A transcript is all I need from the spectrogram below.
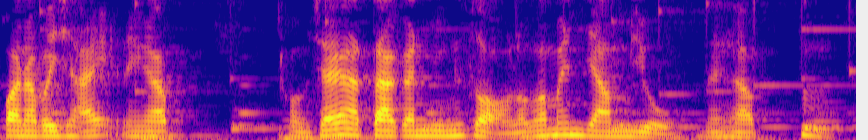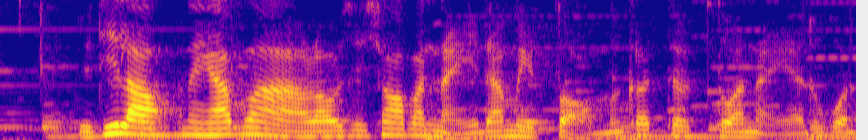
ควรเอาไปใช้นะครับ ผมใช้อัตราการยิง 2 แล้วก็แม่นยำอยู่นะครับอืมอยู่ที่เรานะครับว่าเราจะชอบอันไหนดาเมจ2มันก็จะตัวไหนอะทุกคน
